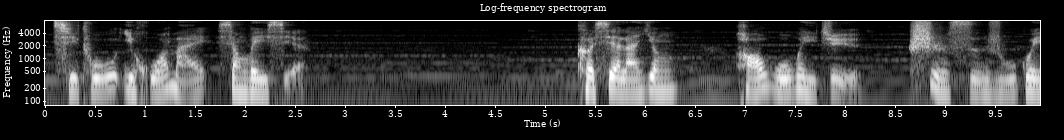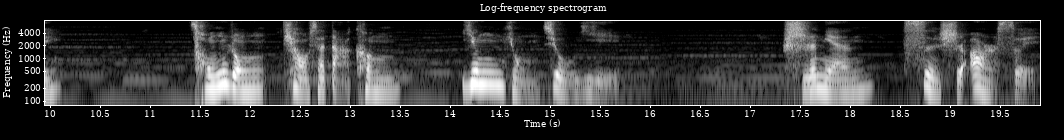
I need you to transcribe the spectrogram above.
企图以活埋相威胁。可谢兰英毫无畏惧，视死如归，从容跳下大坑，英勇就义。时年。四十二岁。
